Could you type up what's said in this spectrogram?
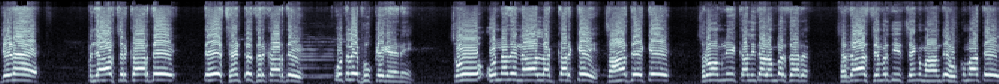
ਜਿਹੜਾ ਪੰਜਾਬ ਸਰਕਾਰ ਦੇ ਤੇ ਸੈਂਟਰ ਸਰਕਾਰ ਦੇ ਪੁਤਲੇ ਫੂਕੇ ਗਏ ਨੇ। ਸੋ ਉਹਨਾਂ ਦੇ ਨਾਲ ਲੱਗ ਕਰਕੇ ਸਾਥ ਦੇ ਕੇ ਸ਼੍ਰੋਮਣੀ ਅਕਾਲੀ ਦਲ ਅੰਮ੍ਰਿਤਸਰ ਸਰਦਾਰ ਸਿਮਰਜੀਤ ਸਿੰਘ ਮਾਨ ਦੇ ਹੁਕਮਾਂ ਤੇ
